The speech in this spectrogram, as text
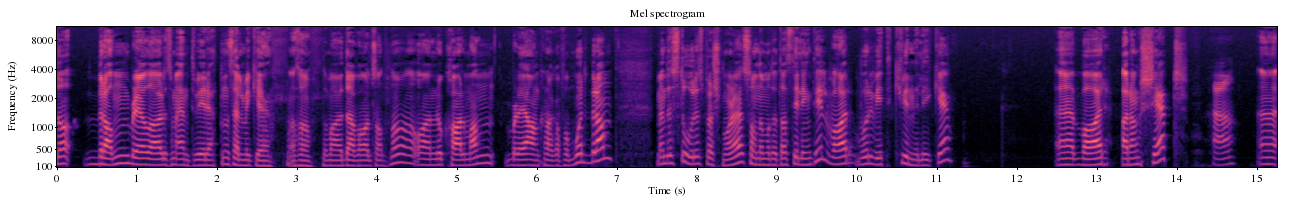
Så brannen ble jo da liksom endte vi i retten, selv om ikke Altså, de var jo daua og alt sånt noe, og en lokal mann ble anklaga for mordbrann. Men det store spørsmålet som de måtte ta stilling til, var hvorvidt kvinneliket eh, var arrangert, ja. eh,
